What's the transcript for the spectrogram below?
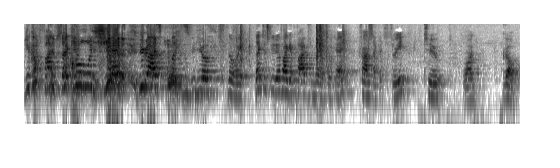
You got five seconds. Holy shit! you guys like this video? No, wait. Like this video if I get five minutes, okay? Five seconds. Three, two, one, go.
